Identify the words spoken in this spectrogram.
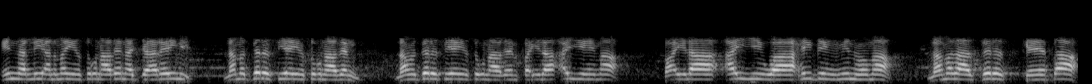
ina li an may insugnaadeen ajaarayni lama darasiya insugnaadeen lama darasiya insugnaadeen fa ilaa ayihima fa ilaa ayi waaxidin minhuma lamadaas daras keeba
